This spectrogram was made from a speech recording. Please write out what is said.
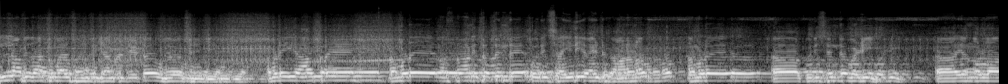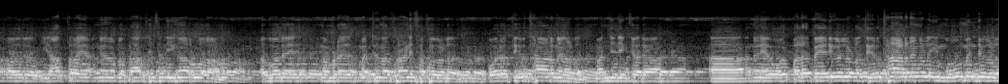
എല്ലാ പിതാക്കന്മാരെ സൂചിപ്പിക്കാൻ വേണ്ടിയിട്ട് ഉപയോഗിച്ചിരിക്കുക നമ്മുടെ ഈ യാത്രയെ നമ്മുടെ നസ്രാണിത്വത്തിന്റെ ഒരു ശൈലിയായിട്ട് കാണണം. നമ്മുടെ കുരിശിന്റെ വഴി എന്നുള്ള ഒരു യാത്ര അങ്ങനെ നമ്മൾ പ്രാർത്ഥിച്ച് നീങ്ങാറുള്ളതാണ്. അതുപോലെ നമ്മുടെ മറ്റു നസ്രാണി സഭകൾ ഓരോ തീർത്ഥാടനങ്ങൾ മഞ്ഞിനിക്കര അങ്ങനെ പല പേരുകളിലുള്ള തീർത്ഥാടനങ്ങൾ ഈ മൂവ്മെന്റുകൾ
